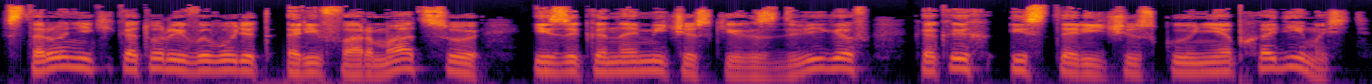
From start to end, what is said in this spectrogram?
сторонники которой выводят реформацию из экономических сдвигов как их историческую необходимость.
